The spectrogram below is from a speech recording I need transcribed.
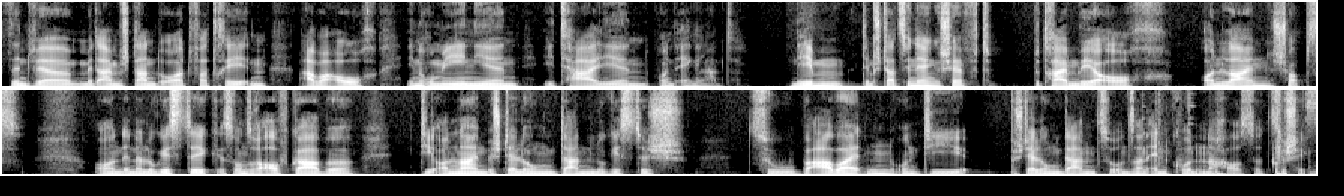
sind wir mit einem Standort vertreten, aber auch in Rumänien, Italien und England. Neben dem stationären Geschäft betreiben wir auch Online-Shops und in der Logistik ist unsere Aufgabe, die Online-Bestellungen dann logistisch zu bearbeiten und die Bestellungen dann zu unseren Endkunden nach Hause zu schicken.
